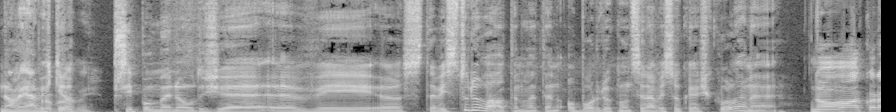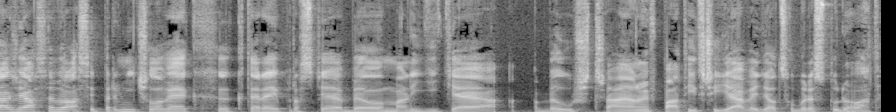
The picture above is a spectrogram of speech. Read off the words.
No ale já bych problémy. chtěl připomenout, že eh, vy eh, jste vystudoval tenhle ten obor dokonce na vysoké škole, ne? No, akorát, že já jsem byl asi první člověk, který prostě byl malý dítě a byl už třeba já nevím, v pátý třídě a věděl, co bude studovat.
